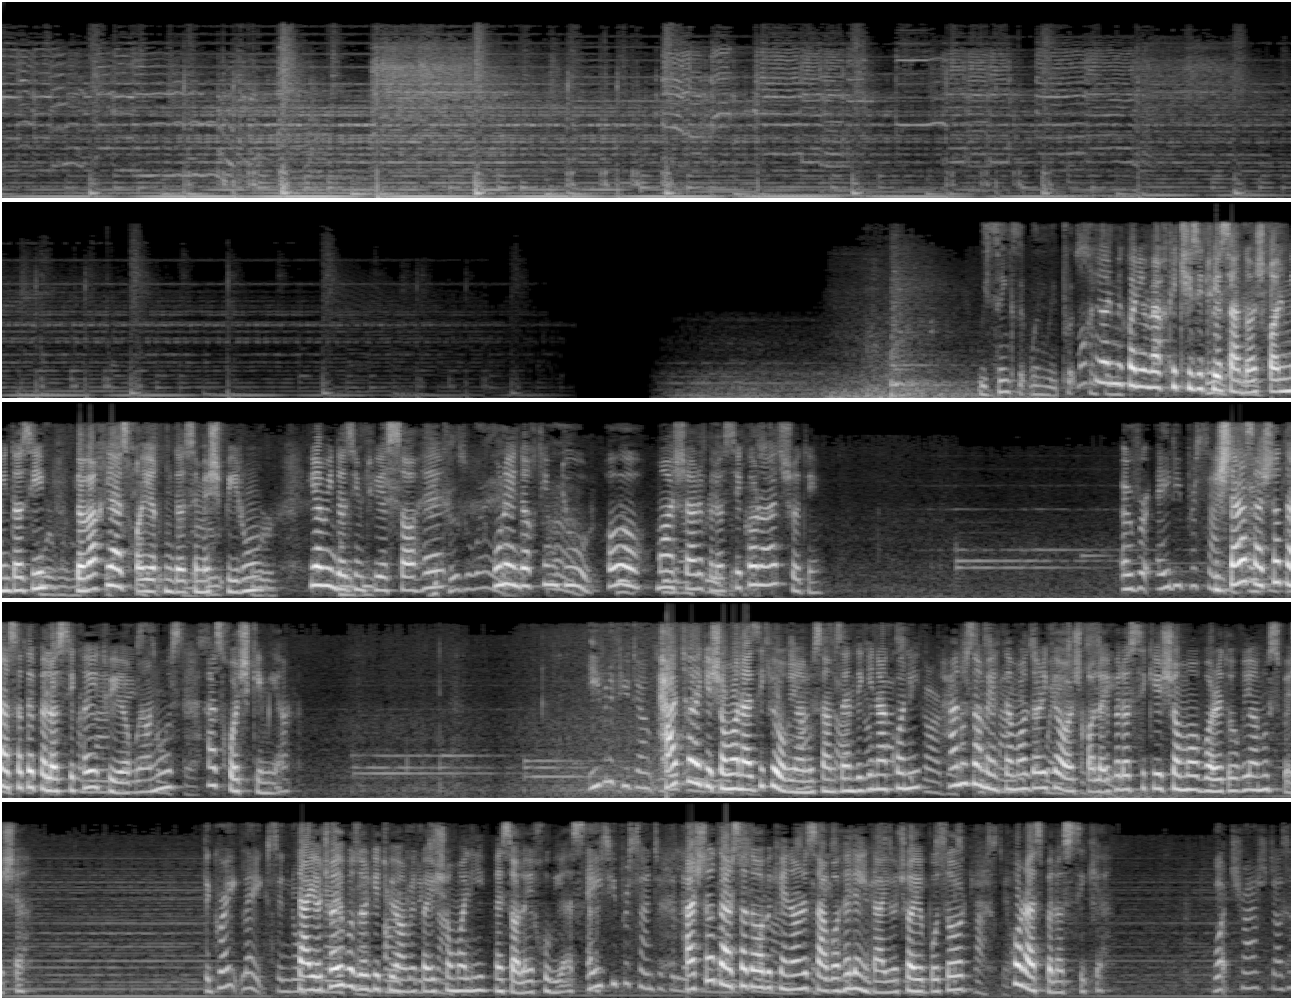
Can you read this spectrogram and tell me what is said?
ما خیال می‌کنیم وقتی چیزی توی صد آشغال میندازیم یا وقتی از قایق میندازیمش بیرون یا میندازیم توی ساحل اون انداختیم دور. اوه ما از شهر پلاستیکا راحت شدیم. بیشتر از 80 درصد پلاستیک های توی اقیانوس از خشکی میان. حتی اگه شما نزدیک اقیانوس هم زندگی نکنید هنوزم احتمال داره که آشغالای پلاستیکی شما وارد اقیانوس بشه. دریاچه‌های بزرگ توی آمریکای شمالی مثالهای خوبی هستند. 80 درصد آب کنار سواحل این دریاچه‌های بزرگ پر از پلاستیکه.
